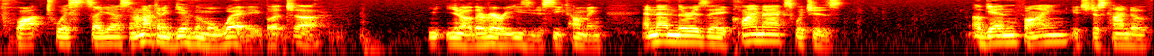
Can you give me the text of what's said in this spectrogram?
plot twists, I guess, and I'm not going to give them away, but uh, you know they're very easy to see coming. And then there is a climax, which is again fine. It's just kind of,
